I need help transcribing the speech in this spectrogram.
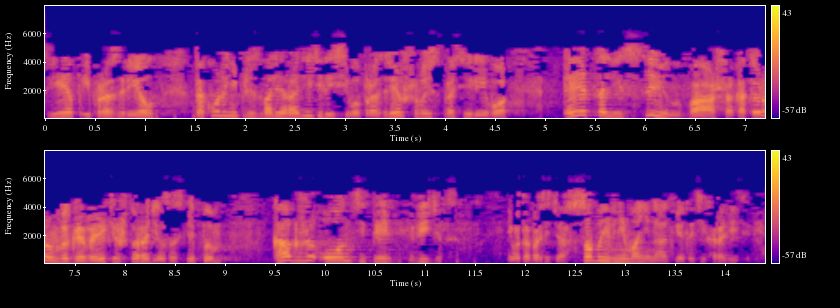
слеп и прозрел, доколе не призвали родителей сего прозревшего и спросили его, «Это ли сын ваш, о котором вы говорите, что родился слепым? Как же он теперь видит?» И вот обратите особое внимание на ответ этих родителей.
